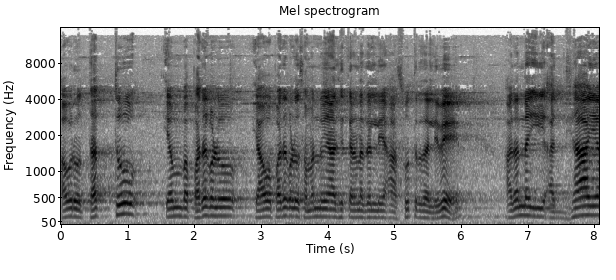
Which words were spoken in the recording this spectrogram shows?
ಅವರು ತತ್ತು ಎಂಬ ಪದಗಳು, ಯಾವ ಪದಗಳು ಸಮನ್ವಯಾಧಿಕರಣದಲ್ಲಿ ಆ ಸೂತ್ರದಲ್ಲಿವೆ, ಅದನ್ನು ಈ ಅಧ್ಯಾಯ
